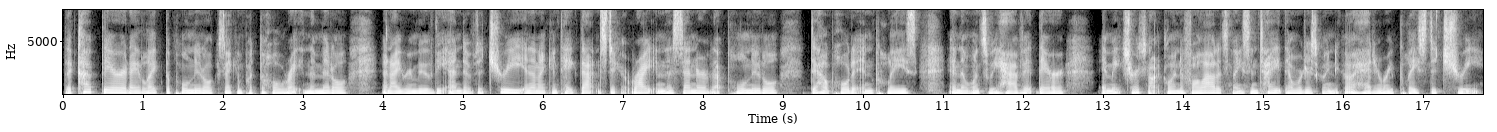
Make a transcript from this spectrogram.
the cup there. And I like the pool noodle because I can put the hole right in the middle and I remove the end of the tree and then I can take that and stick it right in the center of that pool noodle to help hold it in place. And then once we have it there and make sure it's not going to fall out, it's nice and tight, then we're just going to go ahead and replace the tree.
